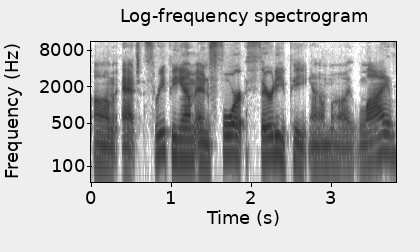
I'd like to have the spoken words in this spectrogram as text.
um, at 3 p.m. and 4.30 p.m. Uh, live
